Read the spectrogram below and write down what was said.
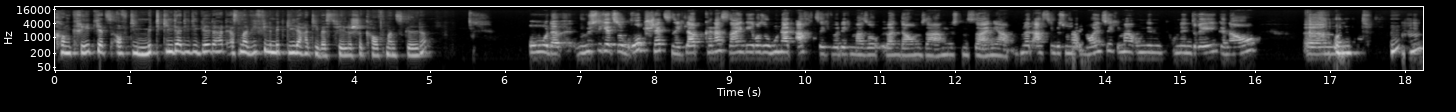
konkret jetzt auf die Mitglieder, die die Gilde hat. Erstmal, wie viele Mitglieder hat die Westfälische Kaufmannsgilde? Oh, da müsste ich jetzt so grob schätzen. Ich glaube, kann das sein, Gero, so 180 würde ich mal so über den Daumen sagen, müssten es sein, ja. 180 bis 190 immer um den, um den Dreh, genau. Ähm, und, hm? Mhm.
